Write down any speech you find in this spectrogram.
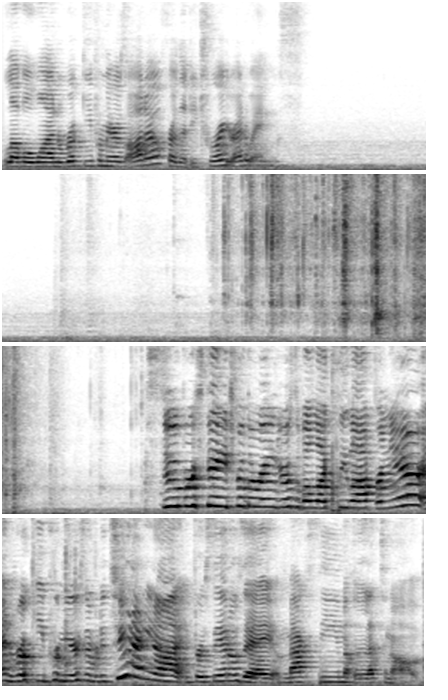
Level 1 rookie premieres auto for the Detroit Red Wings. Super stage for the Rangers of Alexi Lafreniere and rookie premieres number 299 for San Jose, Maxime Letunov.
